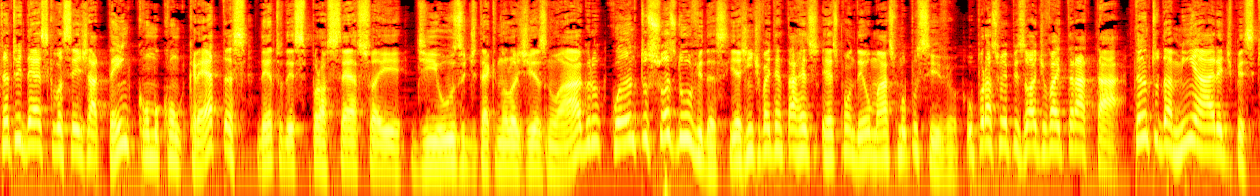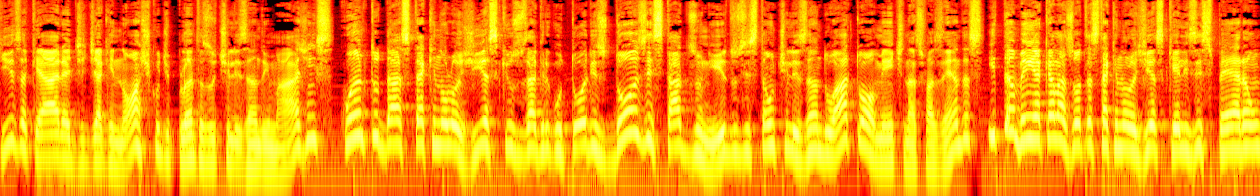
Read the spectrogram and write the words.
Tanto ideias que vocês já têm como concretas dentro desse processo aí de uso de tecnologias no agro, quanto suas dúvidas. E a gente vai tentar res responder o máximo possível. O próximo episódio vai tratar tanto da minha área de pesquisa, que é a área de diagnóstico de plantas utilizando imagens, quanto das tecnologias que os agricultores dos Estados Unidos estão utilizando atualmente nas fazendas e também aquelas outras tecnologias que eles esperam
